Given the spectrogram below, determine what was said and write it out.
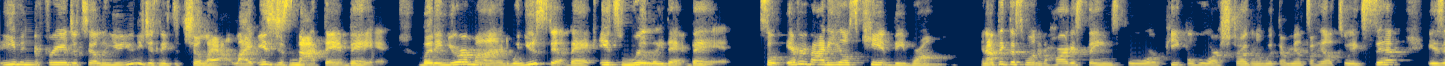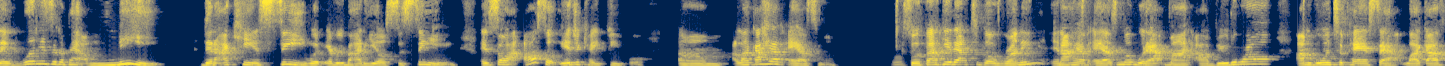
even your friends are telling you you just need to chill out. Like it's just not that bad. But in your mind, when you step back, it's really that bad. So everybody else can't be wrong. And I think that's one of the hardest things for people who are struggling with their mental health to accept is that what is it about me that I can't see what everybody else is seeing? And so I also educate people. Um, like I have asthma. So if I get out to go running and I have asthma without my albuterol, I'm going to pass out. Like I've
